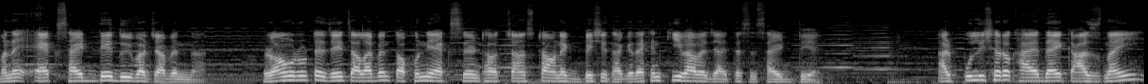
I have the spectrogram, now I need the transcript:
মানে এক সাইড দিয়ে দুইবার যাবেন না। রং রুটে যেই চালাবেন, তখনই অ্যাক্সিডেন্ট হওয়ার চান্সটা অনেক বেশি থাকে। দেখেন কীভাবে যাইতেছে সাইড দিয়ে। আর পুলিশেরও খায় দেয় কাজ নাই।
